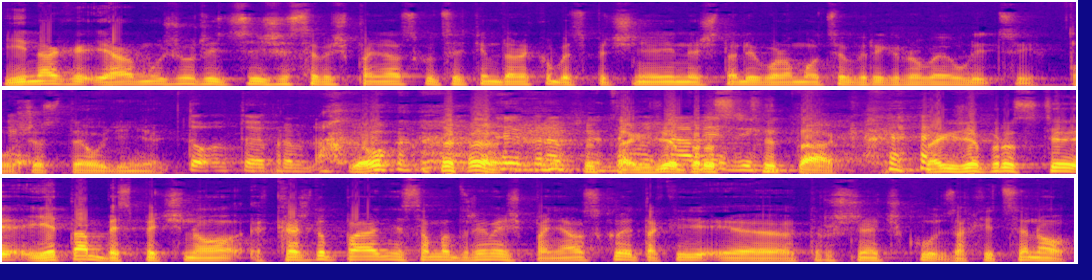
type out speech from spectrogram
Jinak já můžu říct, že se ve Španělsku cítím daleko bezpečněji, než tady v Olomouci v Rigrové ulici po 6. hodině. To, to je pravda. Jo? to je pravda. Takže prostě tak. Takže prostě je tam bezpečno. Každopádně samozřejmě Španělsko je taky uh, trošičku zachyceno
